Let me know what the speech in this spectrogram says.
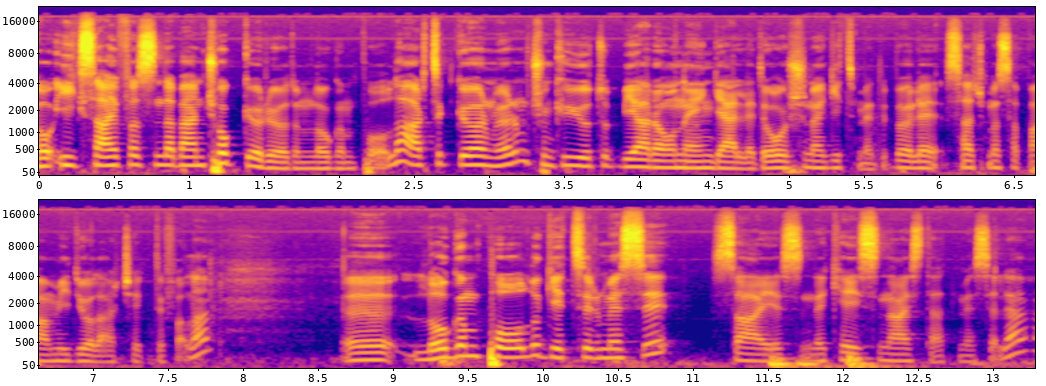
o ilk sayfasında ben çok görüyordum Logan Paul'u. Artık görmüyorum çünkü YouTube bir ara onu engelledi. Hoşuna gitmedi. Böyle saçma sapan videolar çekti falan. Ee, Logan Paul'u getirmesi sayesinde Casey Neistat mesela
